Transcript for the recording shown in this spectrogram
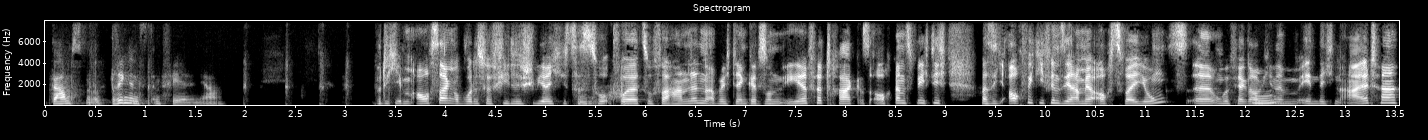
wärmsten und dringendst empfehlen, ja. Würde ich eben auch sagen, obwohl es für viele schwierig ist, das so, vorher zu verhandeln. Aber ich denke, so ein Ehevertrag ist auch ganz wichtig. Was ich auch wichtig finde, Sie haben ja auch zwei Jungs, äh, ungefähr, glaube mhm. ich, in einem ähnlichen Alter.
